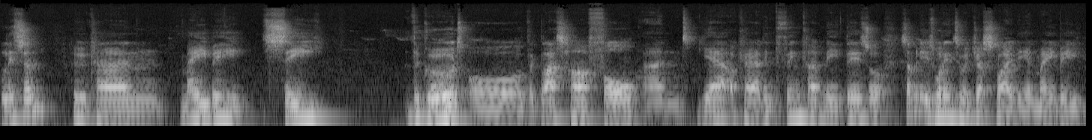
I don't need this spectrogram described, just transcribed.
listen, who can maybe see the good or the glass half full and yeah okay i didn't think i'd need this or somebody who's willing to adjust slightly and maybe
